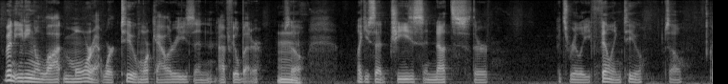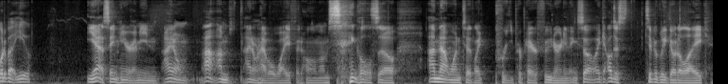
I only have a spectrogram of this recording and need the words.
I've been eating a lot more at work too, more calories and I feel better. So like you said, cheese and nuts, they're it's really filling too. So what about you? Yeah, same here. I mean, I don't, I- I'm, I don't have a wife at home. I'm single, so I'm not one to like pre-prepare food or anything. So like, I'll just typically go to like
